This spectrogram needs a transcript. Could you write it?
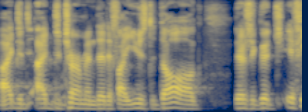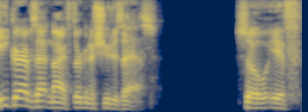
i did i determined that if i use the dog there's a good if he grabs that knife they're going to shoot his ass so if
